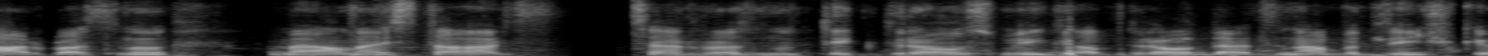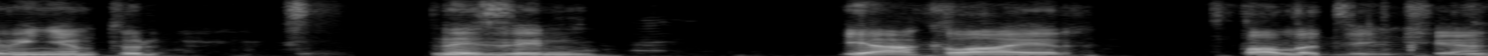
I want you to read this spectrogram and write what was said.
ārpus nu, melnais stārķis ir nu, tik drausmīgi apdraudēts, nabadzīgs, ka viņam tur, nezinu, jāklāj ar paladziņš. Ja?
